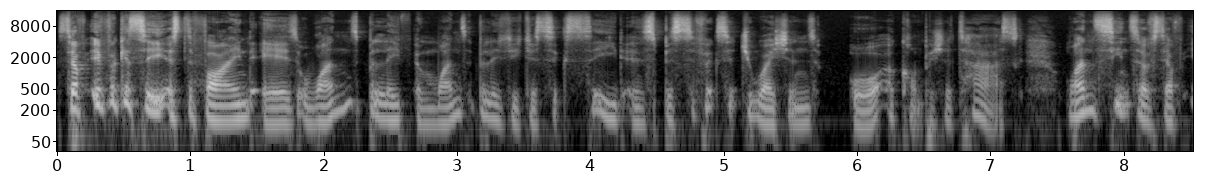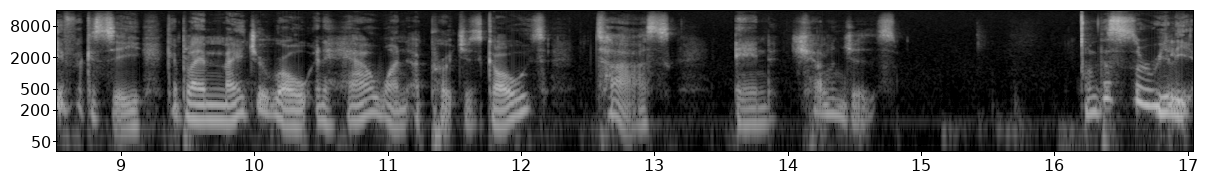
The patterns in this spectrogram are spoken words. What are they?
self-efficacy is defined as one's belief in one's ability to succeed in specific situations or accomplish a task. One's sense of self efficacy can play a major role in how one approaches goals, tasks, and challenges. And this is a really,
